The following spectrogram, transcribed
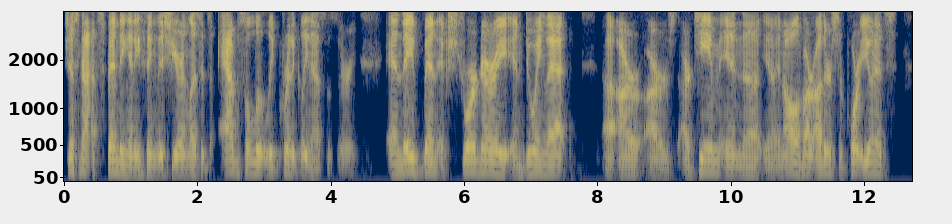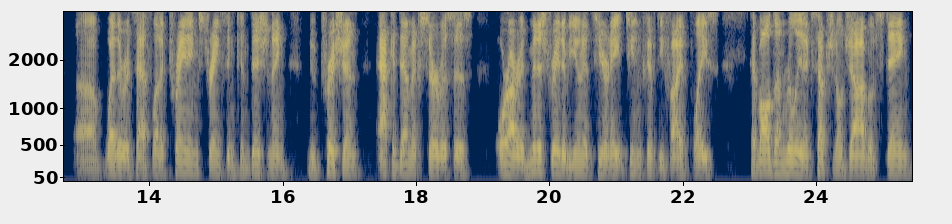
just not spending anything this year unless it's absolutely critically necessary. And they've been extraordinary in doing that. Uh, our our our team in uh, you know, in all of our other support units, uh, whether it's athletic training, strength and conditioning, nutrition, academic services, or our administrative units here in 1855 Place, have all done really an exceptional job of staying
